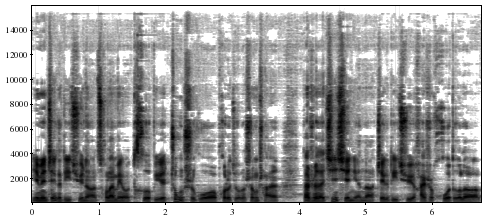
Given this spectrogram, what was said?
因为这个地区呢，从来没有特别重视过葡萄酒的生产，但是在近些年呢，这个地区还是获得了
